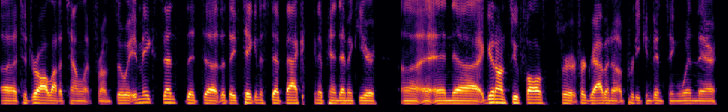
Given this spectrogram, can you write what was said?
uh, to draw a lot of talent from. So it makes sense that uh, that they've taken a step back in a pandemic year. Uh, and uh, good on Sioux Falls for for grabbing a, a, pretty convincing win there.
